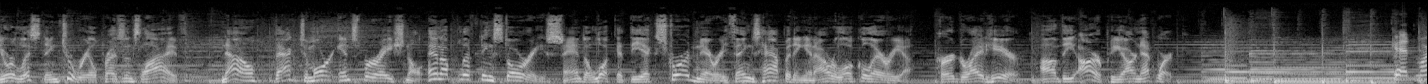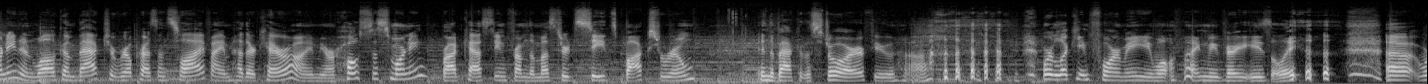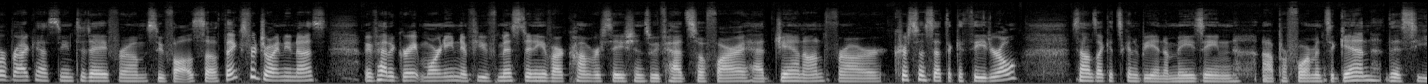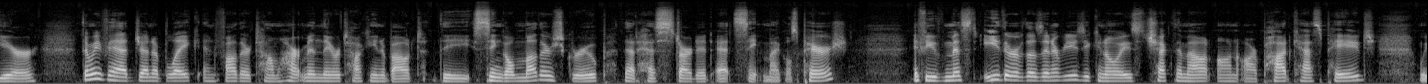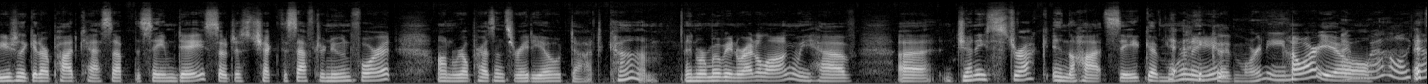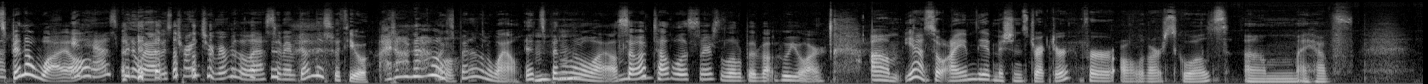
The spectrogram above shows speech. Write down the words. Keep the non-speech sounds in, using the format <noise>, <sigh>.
You're listening to Real Presence Live. Now, back to more inspirational and uplifting stories and a look at the extraordinary things happening in our local area. Heard right here on the RPR Network. Good morning and welcome back to Real Presence Live. I am Heather Caro. I'm your host this morning, broadcasting from the Mustard Seeds box room in the back of the store. If you uh, <laughs> <laughs> were looking for me, you won't <laughs> find me very easily. <laughs> uh, we're broadcasting today from Sioux Falls. So thanks for joining us. We've had a great morning. If you've missed any of our conversations we've had so far, I had Jan on for our Christmas at the Cathedral. Sounds like it's going to be an amazing uh, performance again this year. Then we've had Jenna Blake and Father Tom Hartman. They were talking about the single mothers group that has started at St. Michael's Parish. If you've missed either of those interviews, you can always check them out on our podcast page. We usually get our podcasts up the same day, so just check this afternoon for it on realpresenceradio.com. And we're moving right along. We have uh, Jenny Struck in the hot seat. Good morning. Good morning. How are you? I'm well. Yeah. It's been a while. It has been a while. I was trying to remember the last time I've done this with you. <laughs> I don't know. It's been a little while. It's mm-hmm. been a little while. So mm-hmm. tell the listeners a little bit about who you are. Um, yeah, so I am the admissions director for all of our schools. Um, I have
